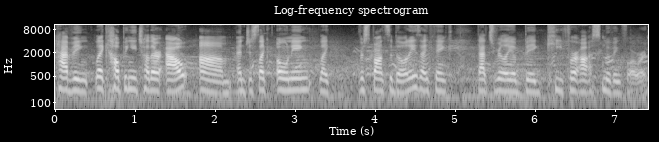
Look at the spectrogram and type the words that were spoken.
having like helping each other out um, and just like owning like responsibilities. I think that's really a big key for us moving forward.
